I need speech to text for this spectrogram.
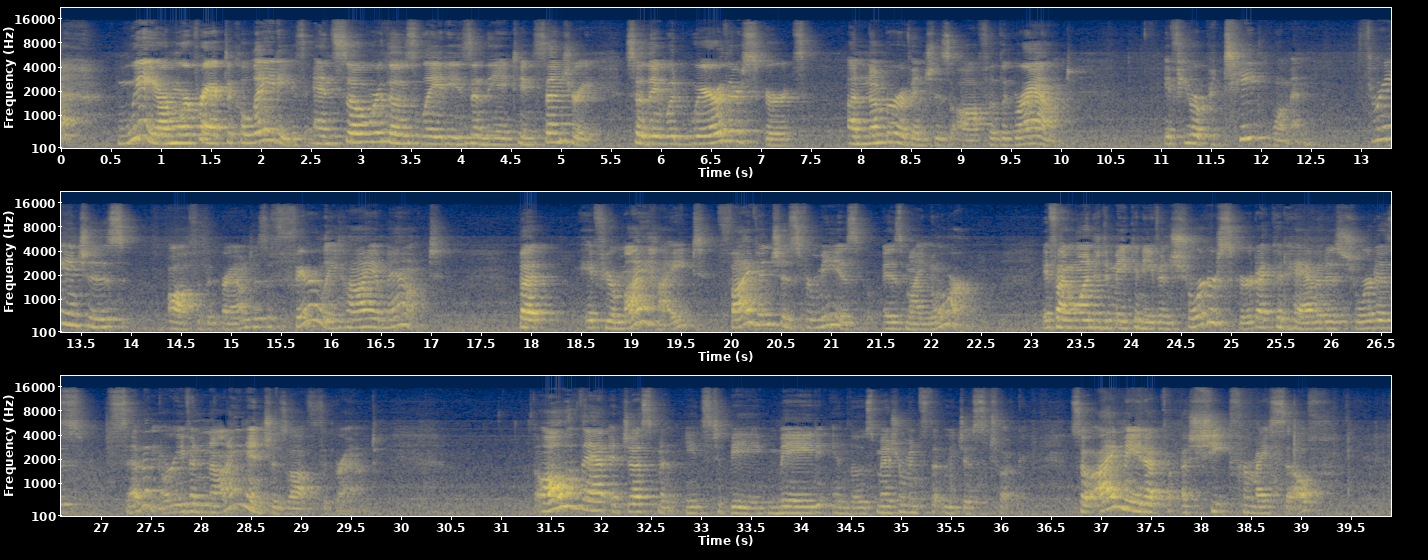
we are more practical ladies, and so were those ladies in the 18th century. So they would wear their skirts a number of inches off of the ground. If you're a petite woman, three inches off of the ground is a fairly high amount. But if you're my height, five inches for me is, is my norm. If I wanted to make an even shorter skirt, I could have it as short as seven or even nine inches off the ground. All of that adjustment needs to be made in those measurements that we just took. So I made up a sheet for myself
